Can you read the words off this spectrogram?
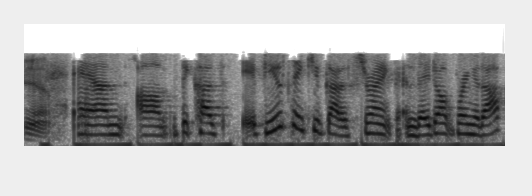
Yeah. And um, because if you think you've got a strength and they don't bring it up,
